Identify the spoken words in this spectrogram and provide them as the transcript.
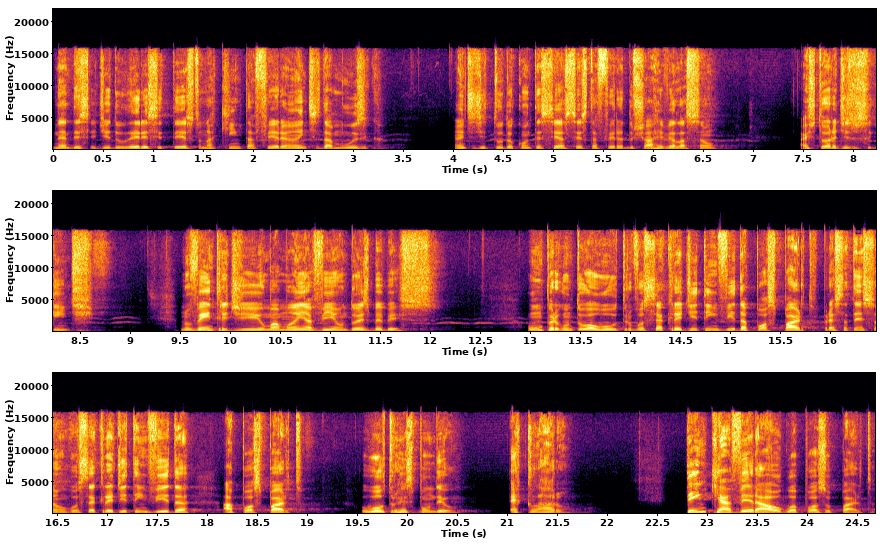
né, decidido ler esse texto na quinta-feira antes da música, antes de tudo acontecer, a sexta-feira do chá revelação. A história diz o seguinte: No ventre de uma mãe haviam dois bebês. Um perguntou ao outro: Você acredita em vida após parto? Presta atenção, você acredita em vida após parto? O outro respondeu: É claro, tem que haver algo após o parto.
